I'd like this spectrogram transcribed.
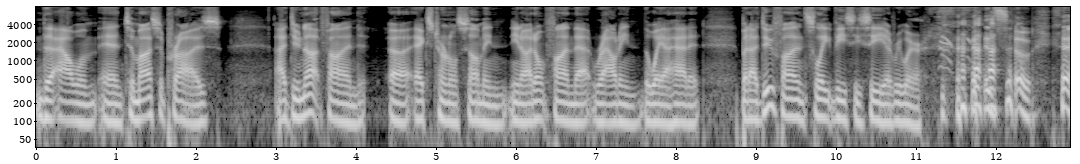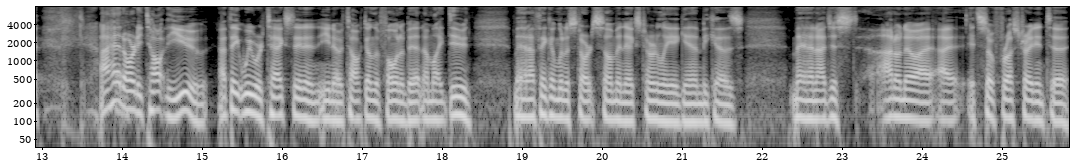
the album, and to my surprise, I do not find uh, external summing. You know, I don't find that routing the way I had it, but I do find Slate VCC everywhere. So I had already talked to you. I think we were texting and you know talked on the phone a bit, and I'm like, dude, man, I think I'm going to start summing externally again because. Man, I just I don't know. I, I it's so frustrating to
